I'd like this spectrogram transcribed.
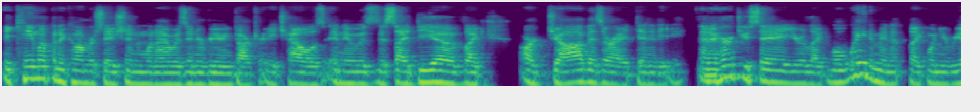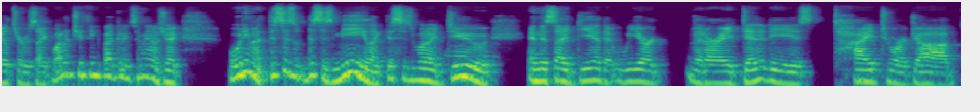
it came up in a conversation when I was interviewing Dr. H. Howells, and it was this idea of like our job as our identity. And I mm-hmm. heard you say, you're like, well, wait a minute. Like when your realtor is like, why don't you think about doing something else? You're like, well, what do you mean? This is, this is me. Like, this is what I do. And this idea that we are, that our identity is tied to our job.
